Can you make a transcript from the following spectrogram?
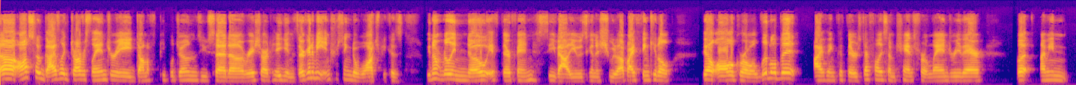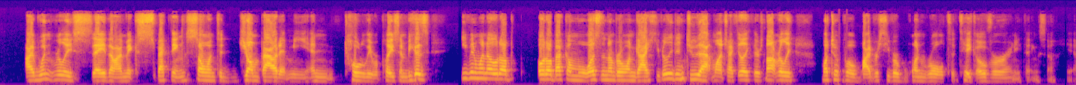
uh, also guys like Jarvis Landry, Donovan People Jones, you said uh, Rashard Higgins, they're going to be interesting to watch because we don't really know if their fantasy value is going to shoot up. I think it'll they'll all grow a little bit. I think that there's definitely some chance for Landry there, but I mean, I wouldn't really say that I'm expecting someone to jump out at me and totally replace him because even when Odell Odell Beckham was the number one guy, he really didn't do that much. I feel like there's not really much of a wide receiver one role to take over or anything. So yeah.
